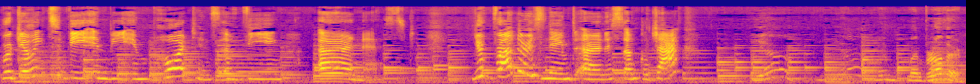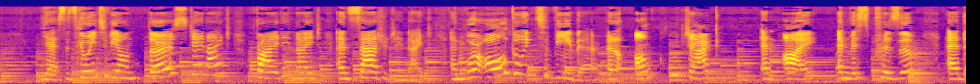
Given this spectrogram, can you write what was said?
We're going to be in the importance of being earnest. Your brother is named Ernest, Uncle Jack. Yeah, yeah, my, my brother. Yes, it's going to be on Thursday night, Friday night, and Saturday night. And we're all going to be there. And Uncle Jack and I and Miss Prism and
